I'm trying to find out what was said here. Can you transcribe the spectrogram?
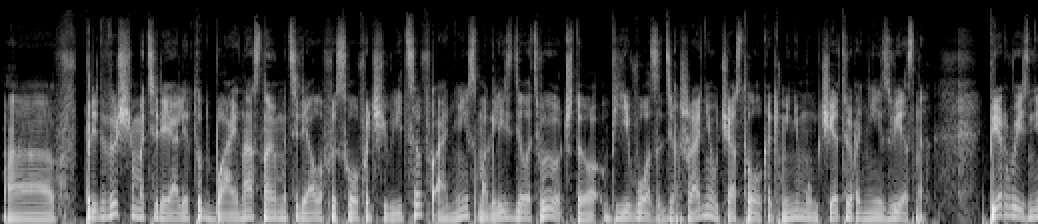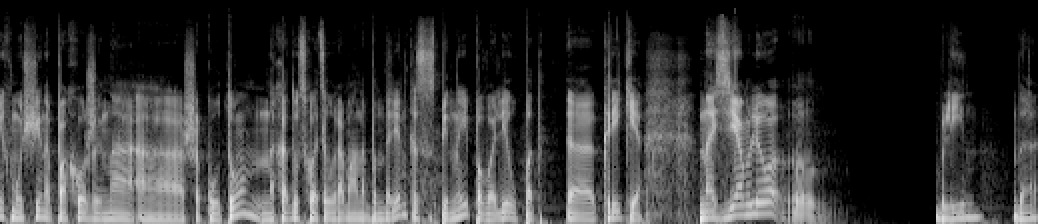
А, в предыдущем материале Тутбай на основе материалов и слов очевидцев они смогли сделать вывод, что в его задержании участвовало как минимум четверо неизвестных. Первый из них мужчина, похожий на э, Шакуту, на ходу схватил Романа Бондаренко со спины, повалил под э, крики на землю. Э, блин, да.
